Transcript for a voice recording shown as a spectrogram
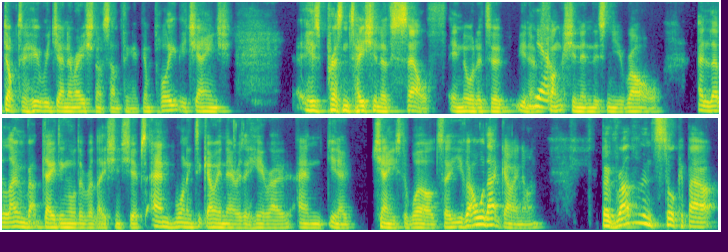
Doctor Who regeneration or something, and completely change his presentation of self in order to you know yeah. function in this new role and let alone updating all the relationships and wanting to go in there as a hero and you know change the world so you've got all that going on but rather than talk about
